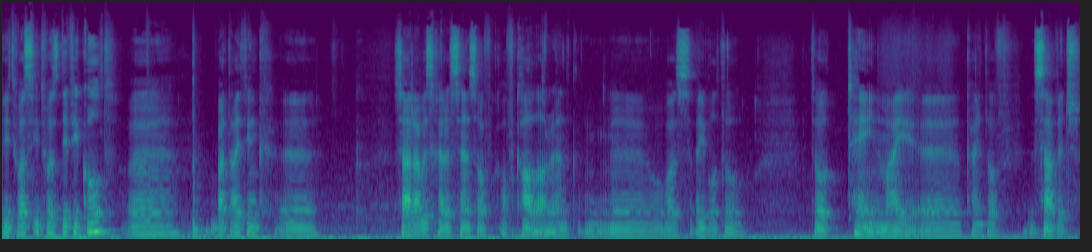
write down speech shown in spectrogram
it was it was difficult. Uh, but I think uh, Sarah, with her sense of, of color, and was able to to tame my kind of savage,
